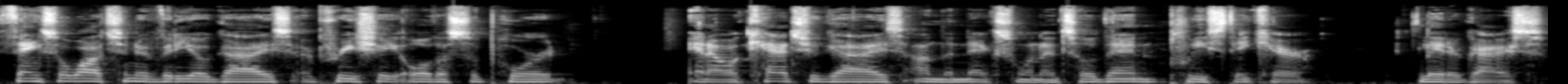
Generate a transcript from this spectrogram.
Thanks for watching the video, guys. Appreciate all the support. And I will catch you guys on the next one. Until then, please take care. Later, guys.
